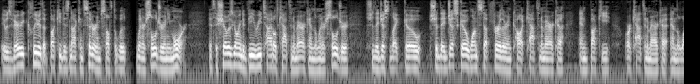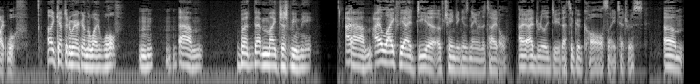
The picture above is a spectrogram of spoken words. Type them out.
It was very clear that Bucky does not consider himself the Wi- Winter Soldier anymore. If the show is going to be retitled Captain America and the Winter Soldier, should they just let go? Should they just go one step further and call it Captain America and Bucky?" Or Captain America and the White Wolf. I like Captain America and the White Wolf. Mm-hmm. Um, but that might just be me. I, Um, I like the idea of changing his name in the title. I, I'd really do. That's a good call, Sonny Tetris. Um,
